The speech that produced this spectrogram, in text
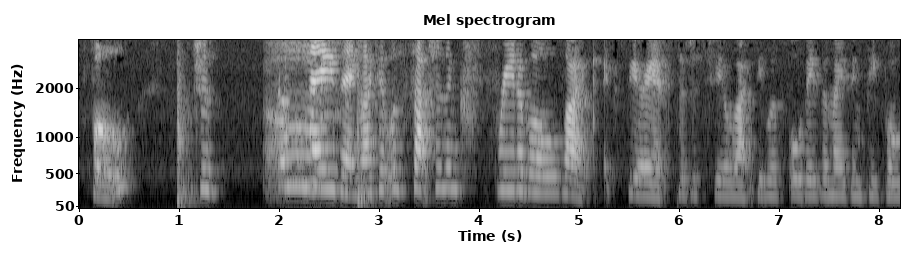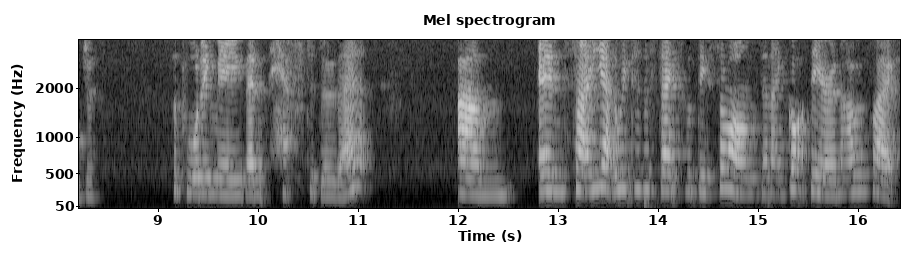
full, which was amazing. Like it was such an incredible like experience to just feel like there was all these amazing people just supporting me. They didn't have to do that. Um, and so yeah, I went to the states with these songs, and I got there, and I was like,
